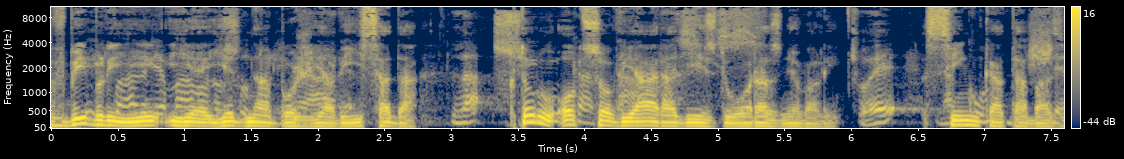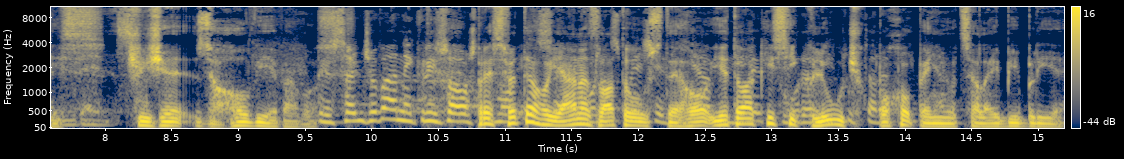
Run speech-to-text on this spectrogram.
V Biblii je jedna Božia výsada, ktorú otcovia radi zdôrazňovali. Synka tabazis, čiže zhovievavosť. Pre svätého Jána Zlatoustého je to akýsi kľúč k pochopeniu celej Biblie.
